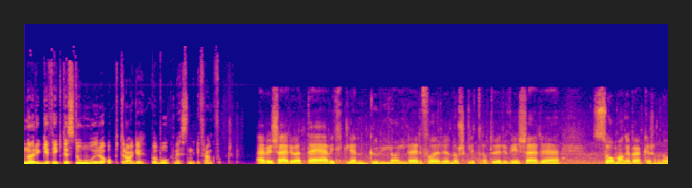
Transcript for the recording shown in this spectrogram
Norge fikk det store oppdraget på bokmessen i Frankfurt. Vi ser jo at det er virkelig en gullalder for norsk litteratur. Vi ser eh, så mange bøker som nå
